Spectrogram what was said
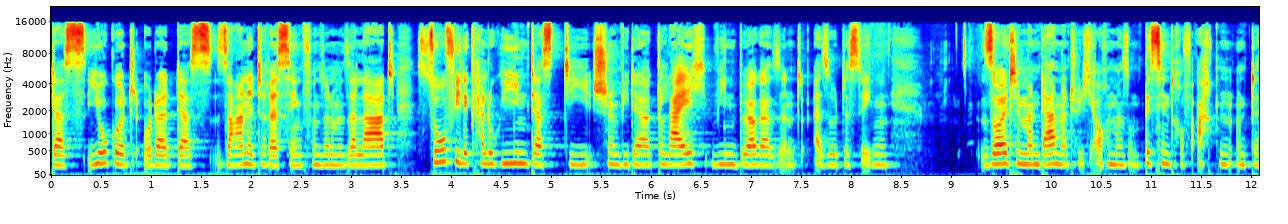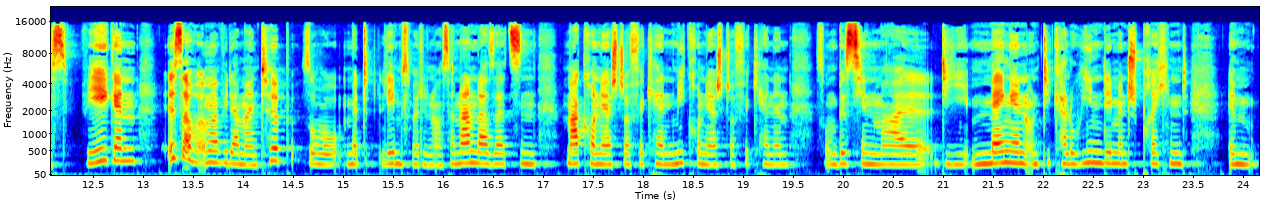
das Joghurt oder das Sahnedressing von so einem Salat so viele Kalorien, dass die schon wieder gleich wie ein Burger sind. Also deswegen sollte man da natürlich auch immer so ein bisschen drauf achten. Und deswegen ist auch immer wieder mein Tipp, so mit Lebensmitteln auseinandersetzen, Makronährstoffe kennen, Mikronährstoffe kennen, so ein bisschen mal die Mengen und die Kalorien dementsprechend im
